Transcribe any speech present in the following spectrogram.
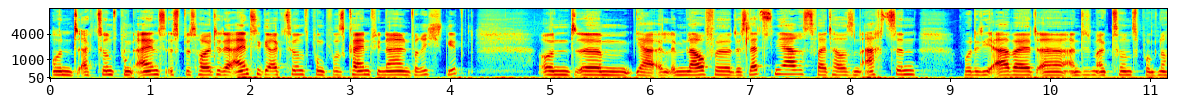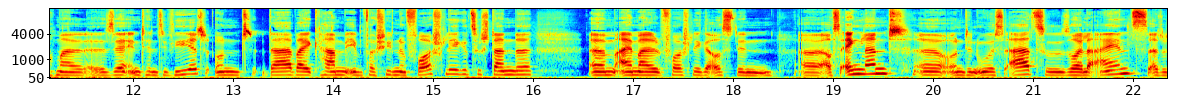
Und Aktionspunkt 1 ist bis heute der einzige Aktionspunkt, wo es keinen finalen Bericht gibt. Und ähm, ja, im Laufe des letzten Jahres, 2018, wurde die Arbeit äh, an diesem Aktionspunkt nochmal äh, sehr intensiviert und dabei kamen eben verschiedene Vorschläge zustande. Ähm, einmal Vorschläge aus, den, äh, aus England äh, und den USA zu Säule 1, also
